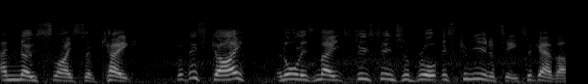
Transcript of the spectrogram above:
and no slice of cake. But this guy and all his mates do seem to have brought this community together.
